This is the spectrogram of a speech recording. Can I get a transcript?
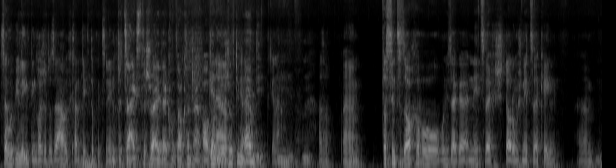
sage bei LinkedIn kannst du das auch. Ich kenne TikTok jetzt nicht. Und du zeigst dir schon, den Kontakt kannst du eigentlich anfangen auf deinem genau, Handy. Genau. Ja. Also, ähm, das sind so Sachen, wo, wo ich sage, ein Netzwerk ist, darum ist Netzwerk King. Ähm,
